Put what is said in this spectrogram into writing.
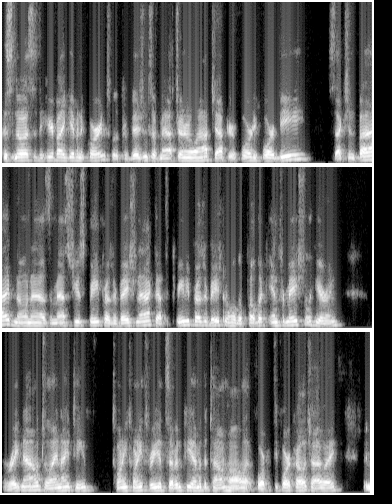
This notice is hereby given in accordance with the provisions of Mass General Law, Chapter forty-four B, Section five, known as the Massachusetts Community Preservation Act, that the Community Preservation will hold a public informational hearing right now, July nineteenth, twenty twenty-three, at seven P M at the Town Hall at four fifty-four College Highway. The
